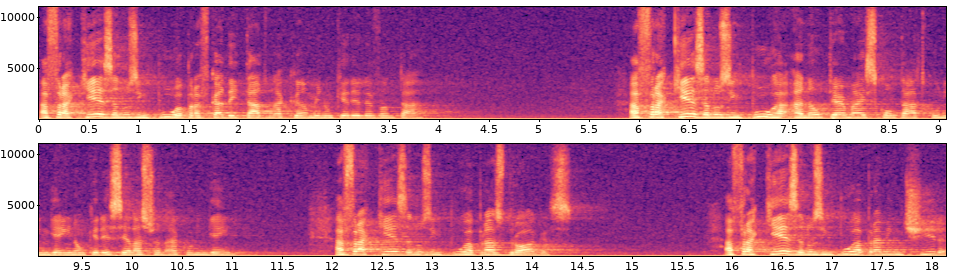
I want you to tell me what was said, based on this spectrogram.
A fraqueza nos empurra para ficar deitado na cama e não querer levantar. A fraqueza nos empurra a não ter mais contato com ninguém, não querer se relacionar com ninguém. A fraqueza nos empurra para as drogas. A fraqueza nos empurra para a mentira,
